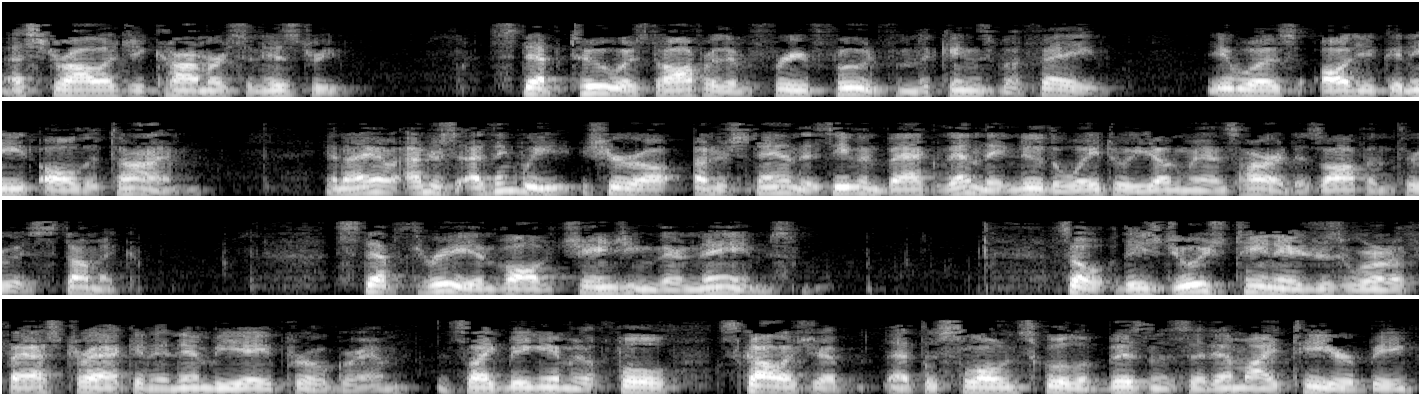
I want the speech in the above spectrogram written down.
astrology, commerce, and history. Step two was to offer them free food from the king's buffet. It was all you can eat all the time. And I, under, I think we sure understand this. Even back then, they knew the way to a young man's heart is often through his stomach. Step three involved changing their names. So these Jewish teenagers were on a fast track in an MBA program. It's like being given a full scholarship at the Sloan School of Business at MIT or being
